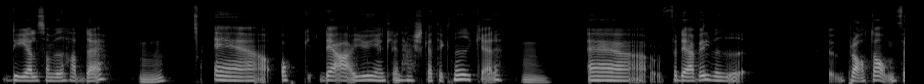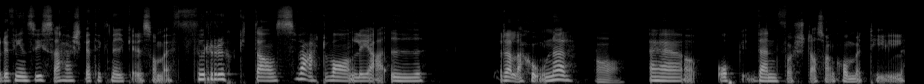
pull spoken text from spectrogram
del som vi hade? Mm. Eh, och det är ju egentligen härskartekniker. Mm. Eh, för det vill vi prata om, för det finns vissa härskartekniker som är fruktansvärt vanliga i relationer. Ja. Eh, och den första som kommer till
